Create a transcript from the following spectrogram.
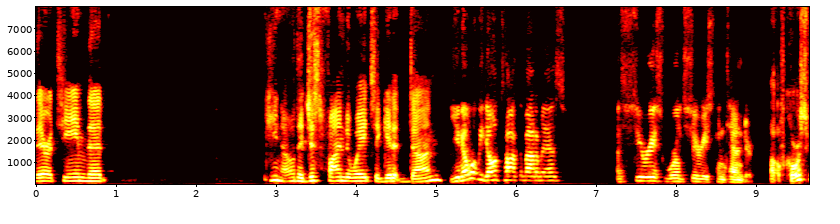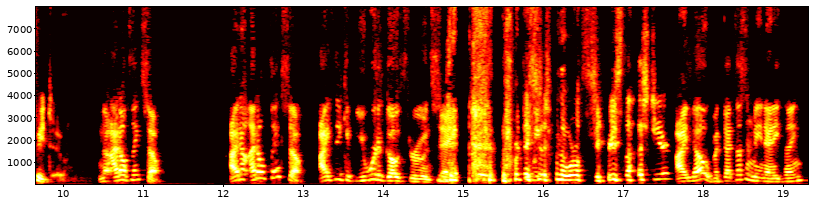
they're a team that you know they just find a way to get it done. You know what we don't talk about them as? A serious World Series contender. Oh, of course we do. No, I don't think so. I don't. I don't think so. I think if you were to go through and say, Weren't they just in the World Series last year? "I know," but that doesn't mean anything.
